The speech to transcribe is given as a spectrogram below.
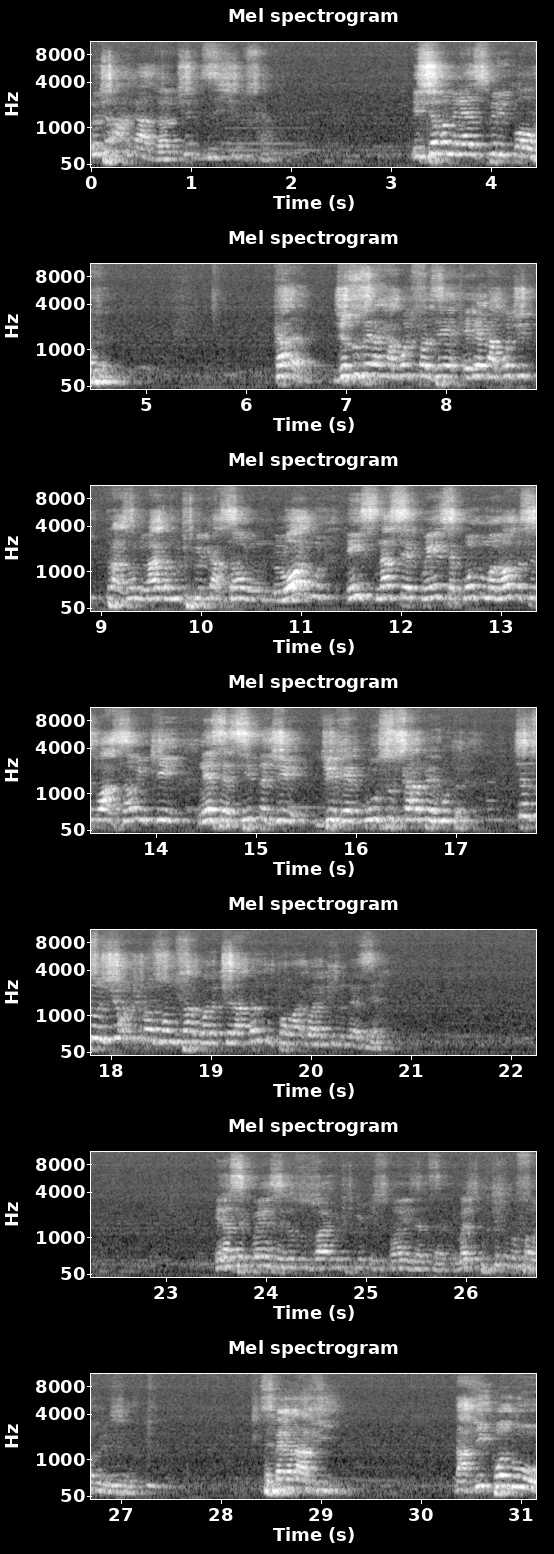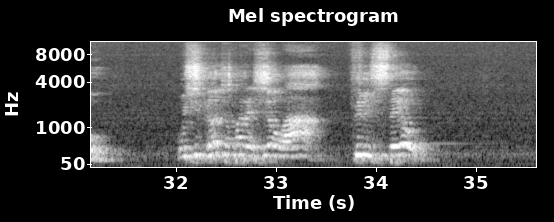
eu tinha largado, eu tinha desistido dos caras. Isso chama amnésia espiritual, velho. Cara, Jesus ele acabou de fazer, ele acabou de trazer um milagre da multiplicação. Logo em, na sequência, quando uma nova situação em que necessita de, de recursos, os caras perguntam, Jesus, de onde nós vamos agora tirar tanto pão agora aqui no deserto? E na sequência, Jesus vai e multiplica os pães, etc. Mas por que eu estou falando isso? Você pega Davi. Davi, quando o gigante apareceu lá, filisteu,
